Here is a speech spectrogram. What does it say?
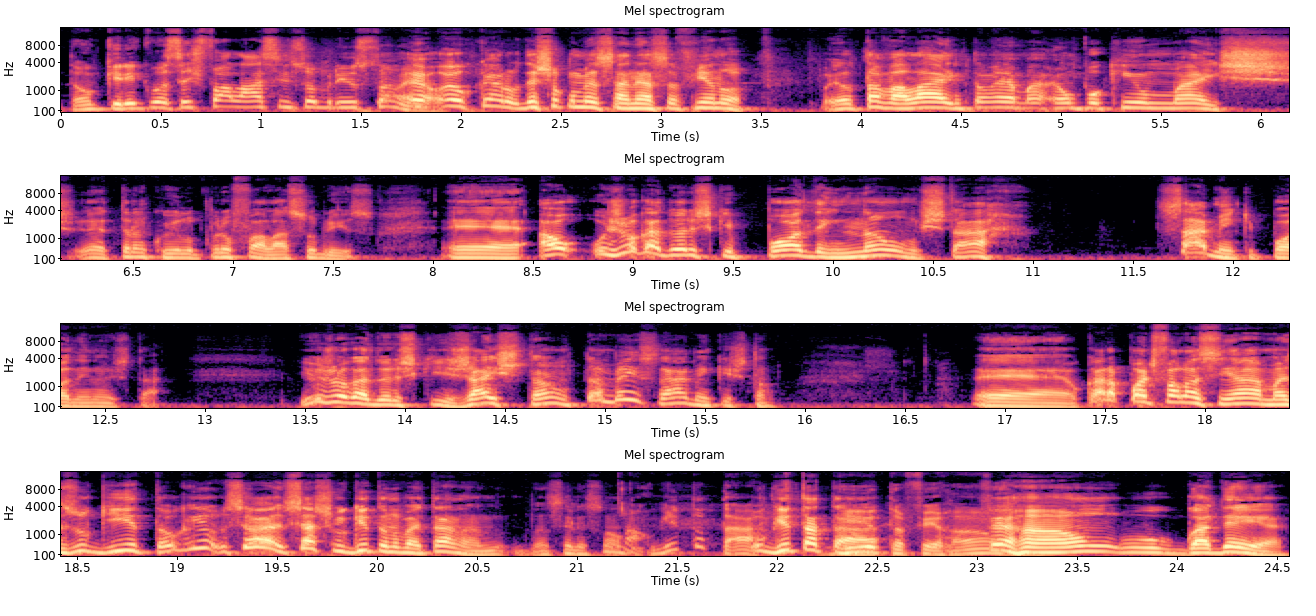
Então eu queria que vocês falassem sobre isso também. Eu, eu quero, deixa eu começar nessa, Fino. Eu tava lá, então é, é um pouquinho mais é, tranquilo para eu falar sobre isso. É, ao- os jogadores que podem não estar, sabem que podem não estar. E os jogadores que já estão, também sabem que estão. É, o cara pode falar assim, ah, mas o Guita, o Gui- você, acha que o Guita não vai estar na, na seleção? Não, o Guita tá. O Guita tá. Guita, Ferrão. Ferrão, o Gadeia,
